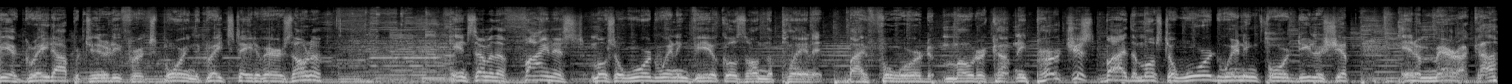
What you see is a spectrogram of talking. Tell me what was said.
Be a great opportunity for exploring the great state of Arizona in some of the finest, most award winning vehicles on the planet by Ford Motor Company, purchased by the most award winning Ford dealership in America,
